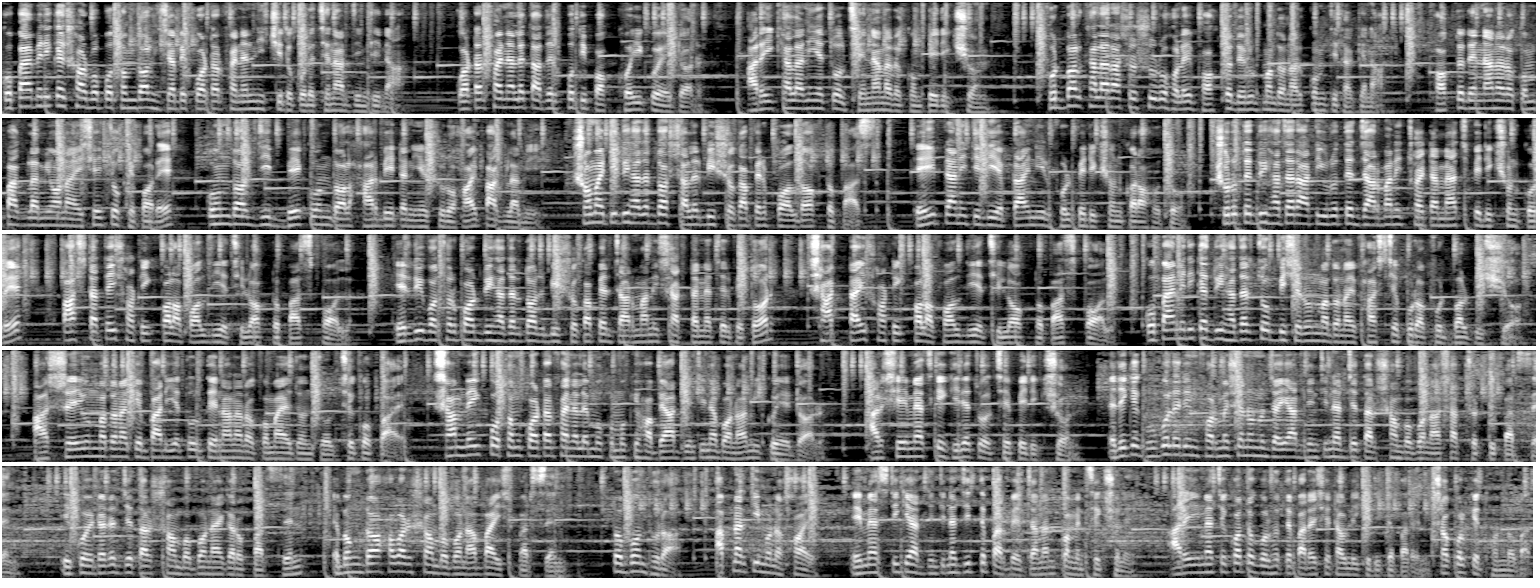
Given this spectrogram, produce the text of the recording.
Copa আমেরিকায় সর্বপ্রথম দল হিসাবে কোয়ার্টার ফাইনাল নিশ্চিত করেছেন আর্জেন্টিনা। কোয়ার্টার ফাইনালে তাদের প্রতিপক্ষ ইকুয়েডর। আর এই খেলা নিয়ে চলছে নানা রকম প্রেডিকশন। ফুটবল খেলার আসর শুরু হলেই ভক্তদের উন্মাদনার কমতি থাকে না। ভক্তদের নানা রকম পাগলামি অনায়াসেই চোখে পড়ে, কোন দল জিতবে, কোন দল হারবে এটা নিয়ে শুরু হয় পাগলামি। সময়টি দুই হাজার দশ সালের বিশ্বকাপের ফল দ্য অক্টোপাস। এই প্রাণীটি দিয়ে প্রায় নির্ভুল প্রেডিকশন করা হতো। শুরুতে দুই হাজার আট ইউরোতে জার্মানির ছয়টা ম্যাচ প্রেডিকশন করে পাঁচটাতেই সঠিক ফলাফল দিয়েছিল অক্টোপাস ফল এর দুই বছর পর দুই হাজার দশ বিশ্বকাপের জার্মানির সাতটা ম্যাচের ভেতর ষাটটাই সঠিক ফলাফল দিয়েছিল অক্টোপাস ফল কোপা আমেরিকা দুই হাজার চব্বিশের উন্মাদনায় ভাসছে পুরো ফুটবল বিশ্ব। আর সেই উন্মাদনাকে বাড়িয়ে তুলতে নানা রকম আয়োজন চলছে কোপায়। সামনেই প্রথম কোয়ার্টার ফাইনালে মুখোমুখি হবে আর্জেন্টিনা বনাম ইকুয়েডর। আর সেই ম্যাচকে ঘিরে চলছে প্রেডিকশন এদিকে গুগলের ইনফরমেশন অনুযায়ী আর্জেন্টিনার জেতার সম্ভাবনা সাতষট্টি পার্সেন্ট ইকুয়েডরের জেতার সম্ভাবনা এগারো পার্সেন্ট এবং ড হওয়ার সম্ভাবনা বাইশ পার্সেন্ট তো বন্ধুরা, আপনার কি মনে হয়, এই ম্যাচটি কি আর্জেন্টিনা জিততে পারবে? জানান কমেন্ট সেকশনে আর এই ম্যাচে কত গোল হতে পারে সেটাও লিখে দিতে পারেন। সকলকে ধন্যবাদ।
